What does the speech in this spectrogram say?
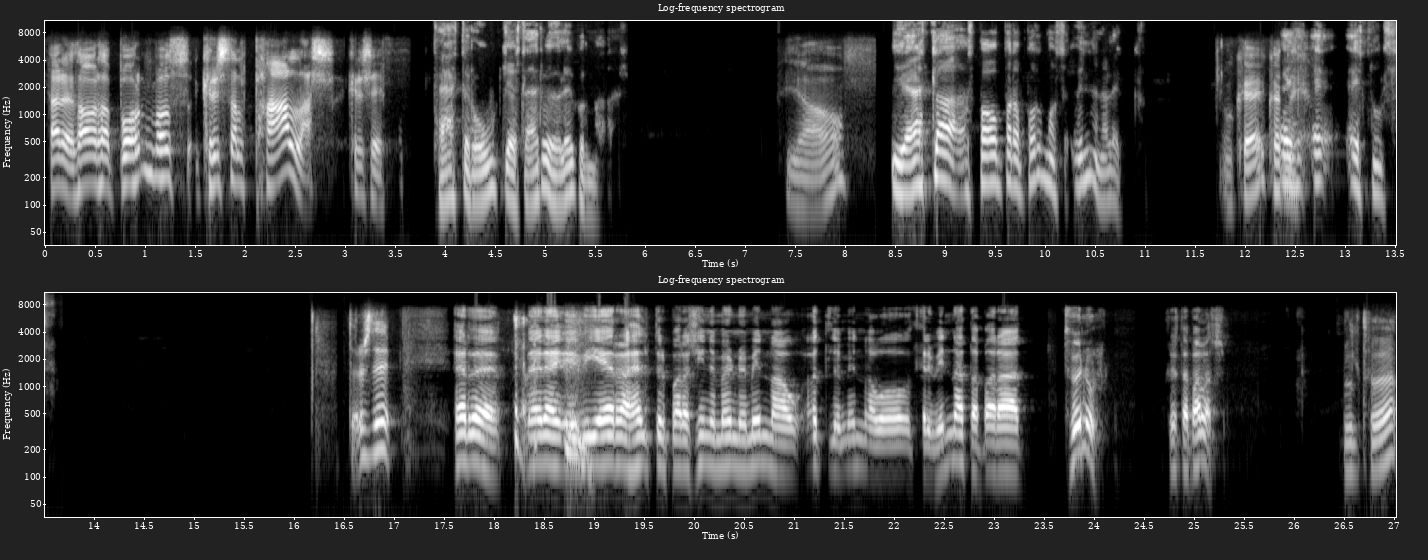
Herru, þá er það Bournemouth Crystal Palace, Krissi. Þetta er ógeðslega erfiðu leikur maður. Já, Ég ætla að spá bara Bormáð vinnina leik. ok, hvernig? E- e- 1-0. Þurftu, Herðu, nei, nei, við erum að heldur bara sína mönnum inn á, öllum inn á og þeir vinna þetta bara 2-0. Krista Ballas. 0-2.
